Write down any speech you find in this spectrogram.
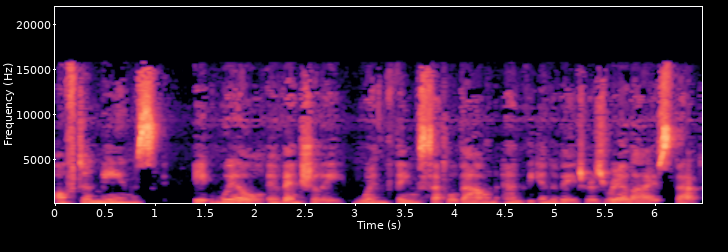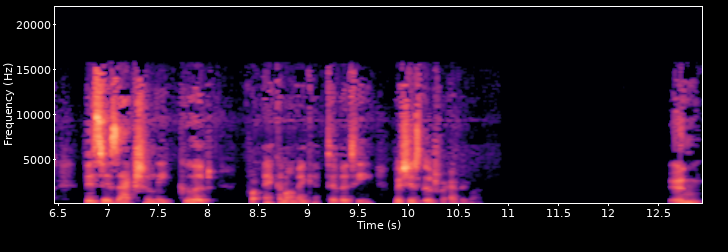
often means it will eventually when things settle down and the innovators realize that this is actually good for economic activity, which is good for everyone. And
